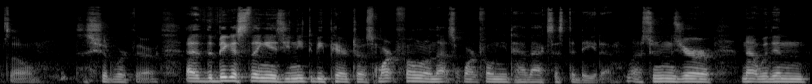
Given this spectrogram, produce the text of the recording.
so should work there. Uh, the biggest thing is you need to be paired to a smartphone, and that smartphone need to have access to data. As soon as you're not within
